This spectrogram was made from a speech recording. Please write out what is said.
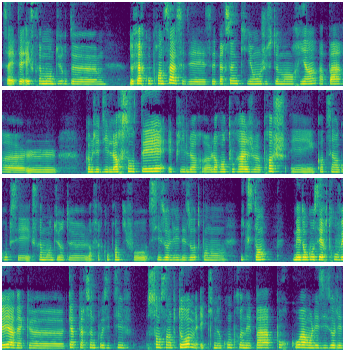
ça a été extrêmement dur de, de faire comprendre ça. C'est des, des, personnes qui ont justement rien à part, euh, comme j'ai dit, leur santé et puis leur, leur entourage proche. Et quand c'est un groupe, c'est extrêmement dur de leur faire comprendre qu'il faut s'isoler des autres pendant X temps. Mais donc on s'est retrouvé avec euh, quatre personnes positives sans symptômes et qui ne comprenaient pas pourquoi on les isolait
